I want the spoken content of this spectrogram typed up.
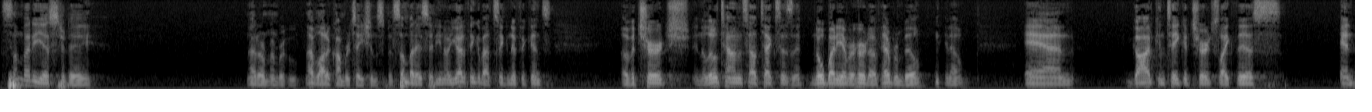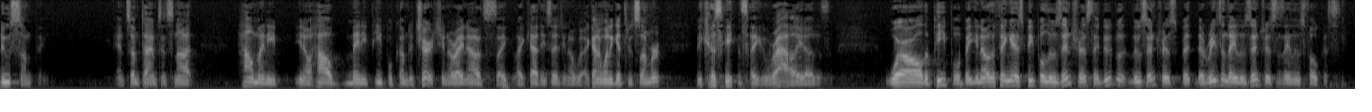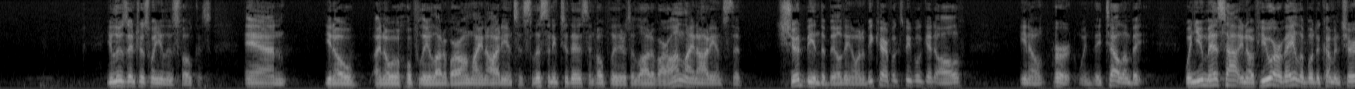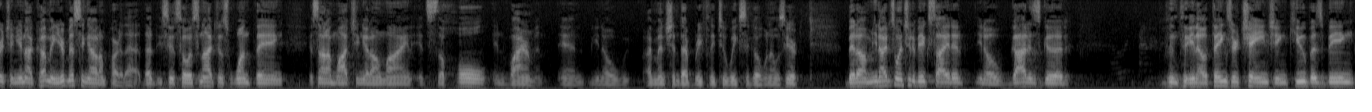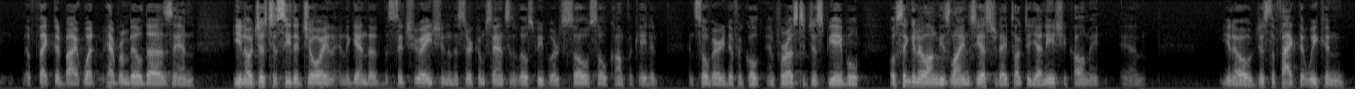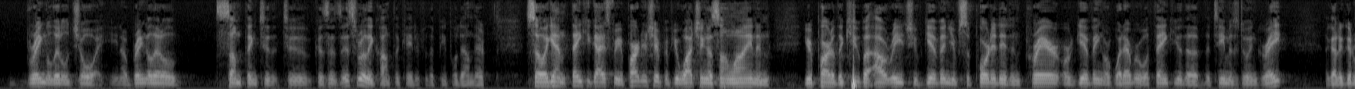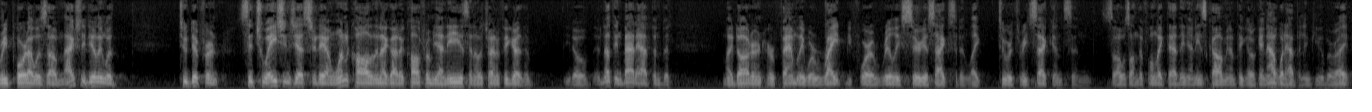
somebody yesterday, I don't remember who. I have a lot of conversations, but somebody said, you know, you got to think about significance of a church in a little town in South Texas that nobody ever heard of, Hebbronville, you know. And God can take a church like this and do something. And sometimes it's not how many, you know, how many people come to church. You know, right now it's like, like Kathy said, you know, I kind of want to get through summer because it's like, wow, you know, this, where are all the people? But, you know, the thing is, people lose interest. They do lose interest, but the reason they lose interest is they lose focus. You lose interest when you lose focus. And you know, I know hopefully a lot of our online audience is listening to this, and hopefully there's a lot of our online audience that should be in the building. I want to be careful because people get all, you know, hurt when they tell them. But when you miss out, you know, if you are available to come in church and you're not coming, you're missing out on part of that. that see, so it's not just one thing. It's not I'm watching it online. It's the whole environment. And you know, I mentioned that briefly two weeks ago when I was here. But um, you know, I just want you to be excited. You know, God is good. you know, things are changing. Cuba's being affected by what Hebbronville does, and you know, just to see the joy. And, and again, the, the situation and the circumstances of those people are so so complicated and so very difficult. And for us to just be able, I was thinking along these lines yesterday. I talked to Yanis. She called me, and you know, just the fact that we can bring a little joy. You know, bring a little something to to because it's, it's really complicated for the people down there. So again, thank you guys for your partnership. If you're watching us online and you're part of the Cuba outreach. You've given, you've supported it in prayer or giving or whatever. Well, thank you. The, the team is doing great. I got a good report. I was um, actually dealing with two different situations yesterday on one call, and then I got a call from Yanis, and I was trying to figure out that, you know, nothing bad happened, but my daughter and her family were right before a really serious accident, like two or three seconds. And so I was on the phone like that. Then Yanis called me, and I'm thinking, okay, now what happened in Cuba, right?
